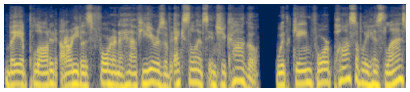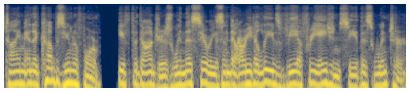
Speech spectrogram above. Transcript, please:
They applauded Arrieta's four and a half years of excellence in Chicago, with Game 4 possibly his last time in a Cubs uniform if the Dodgers win the series and Arrieta leaves via free agency this winter.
